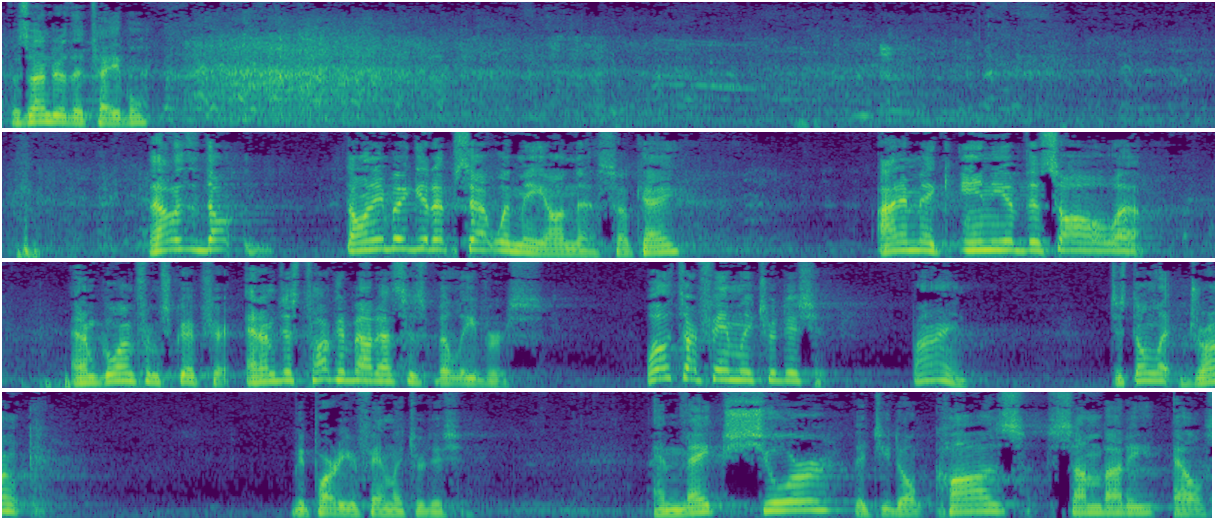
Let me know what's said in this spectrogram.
It was under the table. Now, don't, anybody get upset with me on this, okay? I didn't make any of this all up. And I'm going from Scripture. And I'm just talking about us as believers. Well, it's our family tradition. Fine. Just don't let drunk be part of your family tradition and make sure that you don't cause somebody else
